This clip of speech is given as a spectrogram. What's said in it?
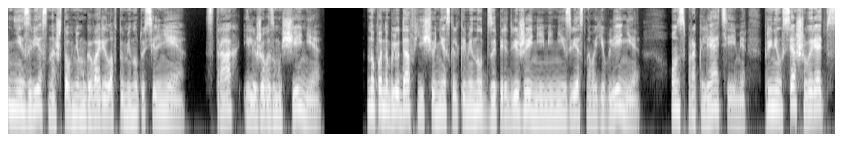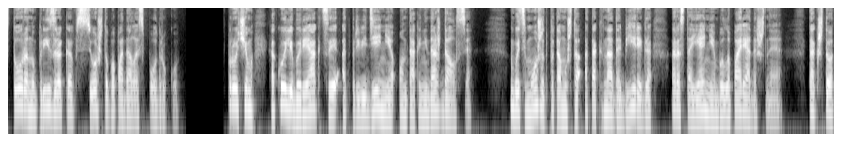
Неизвестно, что в нем говорило в ту минуту сильнее — страх или же возмущение, но понаблюдав еще несколько минут за передвижениями неизвестного явления, он с проклятиями принялся швырять в сторону призрака все, что попадалось под руку. Впрочем, какой-либо реакции от привидения он так и не дождался. Быть может, потому что от окна до берега расстояние было порядочное, так что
